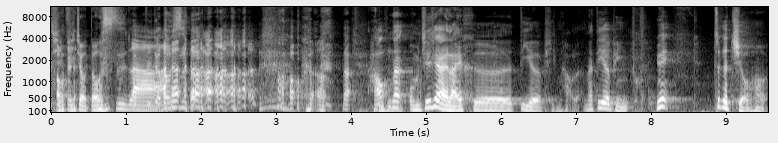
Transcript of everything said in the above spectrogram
其实啤酒都是啦，啤酒都是 啦。好，那好，那我们接下来来喝第二瓶好了。那第二瓶，因为这个酒哈，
